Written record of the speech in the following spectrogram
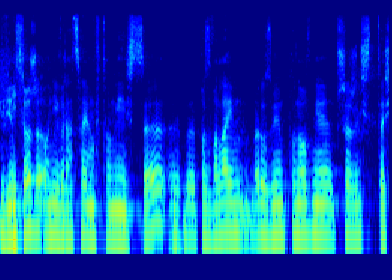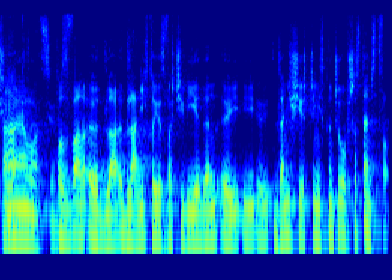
Więc... I to, że oni wracają w to miejsce, mm. pozwala im, rozumiem, ponownie przeżyć te silne tak, emocje. Pozwala, dla, dla nich to jest właściwie jeden, dla nich się jeszcze nie skończyło przestępstwo.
